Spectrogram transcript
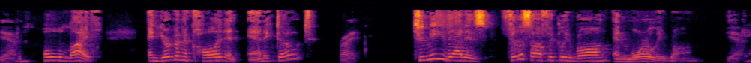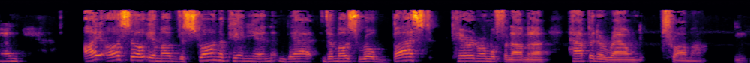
Yeah. his whole life. And you're going to call it an anecdote? Right. To me, that is philosophically wrong and morally wrong. Yeah. And I also am of the strong opinion that the most robust paranormal phenomena happen around trauma. Mm.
